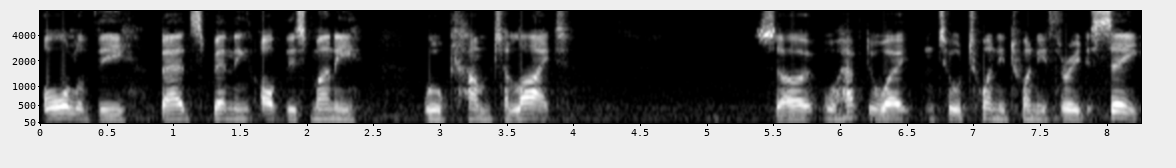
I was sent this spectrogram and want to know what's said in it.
all of the bad spending of this money will come to light. So we'll have to wait until 2023 to see.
